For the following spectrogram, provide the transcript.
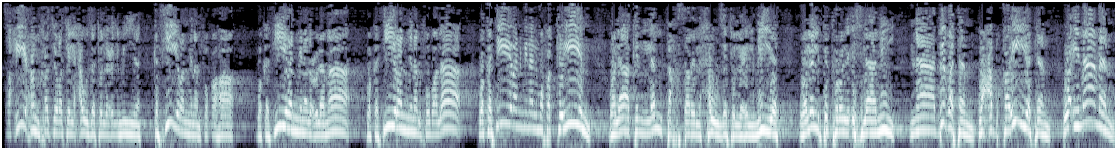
صحيح خسرت الحوزة العلمية كثيرا من الفقهاء وكثيرا من العلماء وكثيرا من الفضلاء وكثيرا من المفكرين ولكن لم تخسر الحوزة العلمية ولا الفكر الإسلامي نابغة وعبقرية وإماما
